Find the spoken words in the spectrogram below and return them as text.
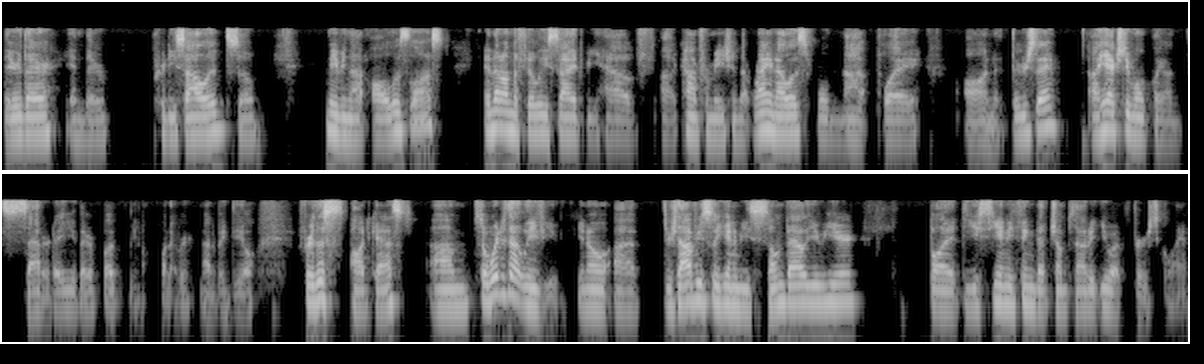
they're there and they're pretty solid. So maybe not all is lost. And then on the Philly side, we have uh, confirmation that Ryan Ellis will not play on Thursday. Uh, he actually won't play on Saturday either, but you know, whatever, not a big deal for this podcast. Um, so where does that leave you? You know, uh, there's obviously going to be some value here, but do you see anything that jumps out at you at first glance?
